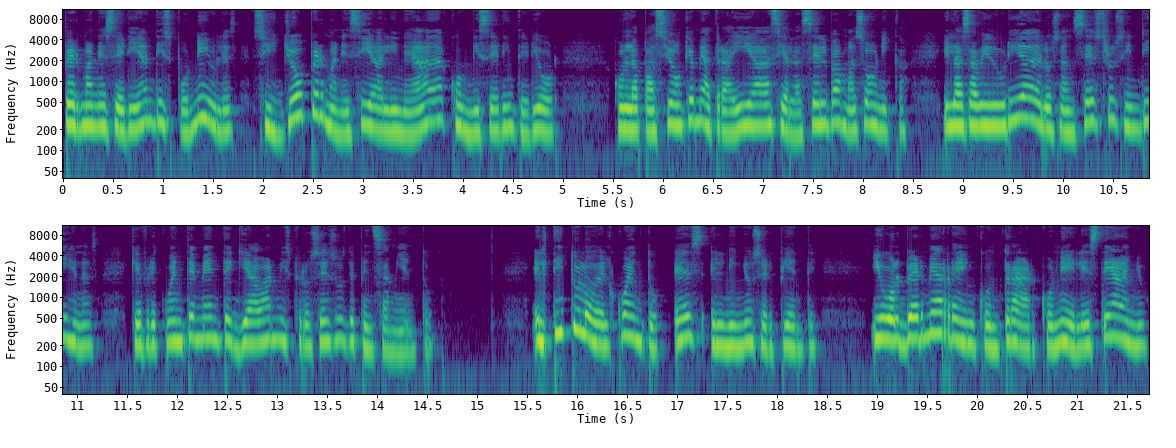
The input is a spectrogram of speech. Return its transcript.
permanecerían disponibles si yo permanecía alineada con mi ser interior, con la pasión que me atraía hacia la selva amazónica y la sabiduría de los ancestros indígenas que frecuentemente guiaban mis procesos de pensamiento. El título del cuento es El niño serpiente, y volverme a reencontrar con él este año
